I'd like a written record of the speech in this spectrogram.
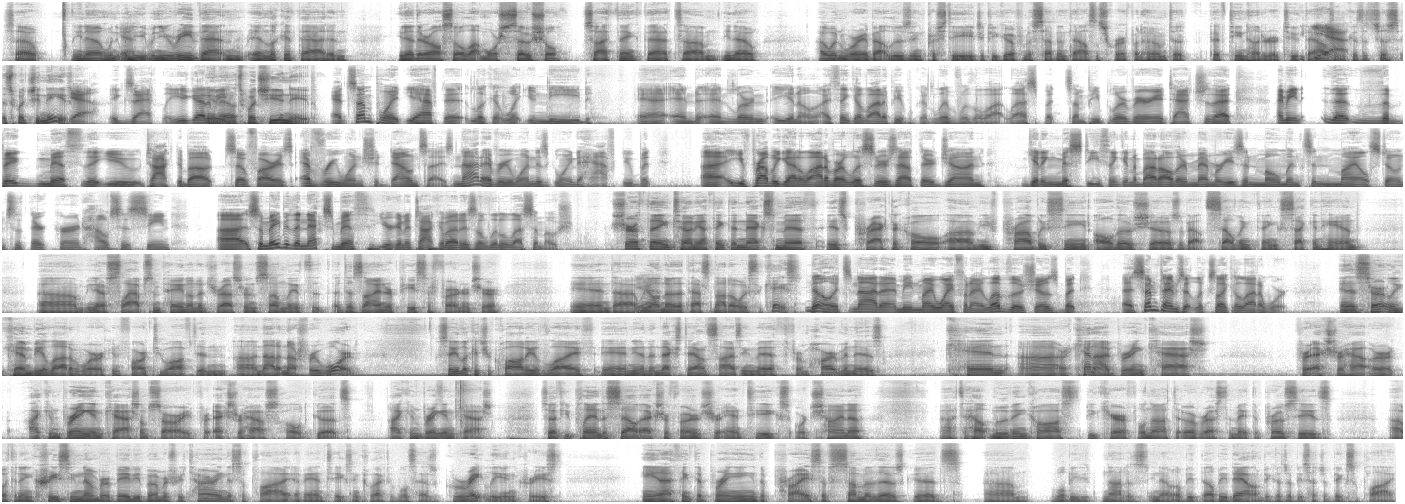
So, you know, when, when you when you read that and, and look at that, and you know, they're also a lot more social. So I think that um, you know, I wouldn't worry about losing prestige if you go from a seven thousand square foot home to fifteen hundred or two thousand Yeah. because it's just it's what you need. Yeah. Exactly. You got to be know, it's what you need. at some point you have to look at what you need and, and and learn you know i think a lot of people could live with a lot less but some people are very attached to that i mean the the big myth that you talked about so far is everyone should downsize not everyone is going to have to but uh, you've probably got a lot of our listeners out there john getting misty thinking about all their memories and moments and milestones that their current house has seen uh, so maybe the next myth you're going to talk about is a little less emotional. Sure thing, Tony. I think the next myth is practical. Um, you've probably seen all those shows about selling things secondhand. Um, you know, slap some paint on a dresser, and suddenly it's a, a designer piece of furniture. And uh, we all know that that's not always the case. No, it's not. I mean, my wife and I love those shows, but uh, sometimes it looks like a lot of work. And it certainly can be a lot of work, and far too often uh, not enough reward. So you look at your quality of life, and you know the next downsizing myth from Hartman is, can uh, or can I bring cash for extra house, or I can bring in cash. I'm sorry for extra household goods. I can bring in cash. So if you plan to sell extra furniture, antiques, or china uh, to help moving costs, be careful not to overestimate the proceeds. Uh, with an increasing number of baby boomers retiring, the supply of antiques and collectibles has greatly increased. And I think that bringing the price of some of those goods um, will be not as you know it'll be they'll be down because there'll be such a big supply.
